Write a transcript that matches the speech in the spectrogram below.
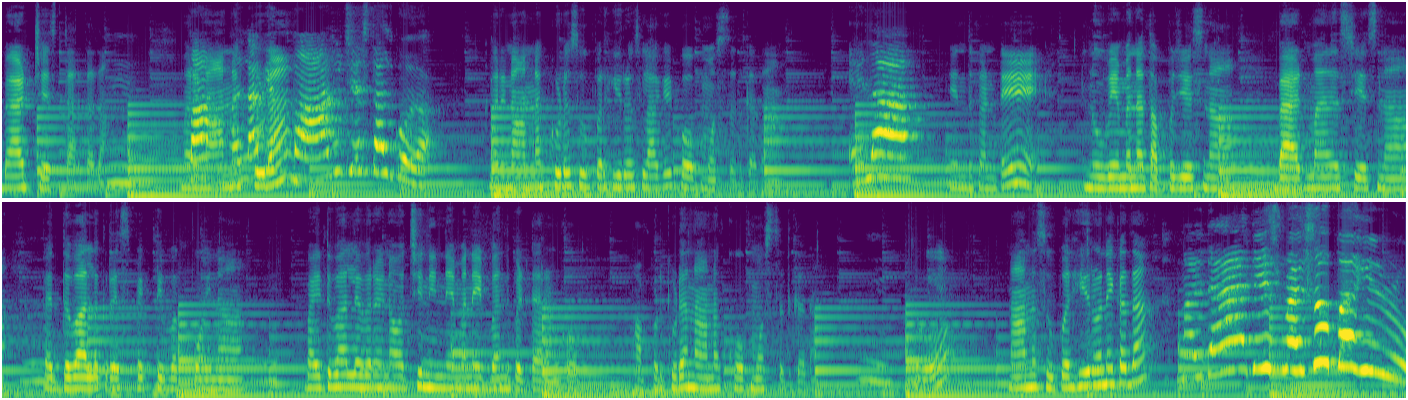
బ్యాడ్ చేస్తారు కదా. మరి నాన్నకు కూడా పాడు చేస్తారు కూడా. మరి నాన్నకు కూడా సూపర్ హీరోస్ లాగే కోపం వస్తుంది కదా. ఎలా? ఎందుకంటే నువ్వేమైనా తప్పు చేసినా బ్యాడ్ మేనర్స్ చేసినా పెద్దవాళ్ళకి రెస్పెక్ట్ ఇవ్వకపోయినా బయట వాళ్ళు ఎవరైనా వచ్చి నిన్నేమైనా ఇబ్బంది పెట్టారనుకో అప్పుడు కూడా నాన్నకు కోపం వస్తుంది కదా. సో నాన్న సూపర్ హీరోనే కదా? My dad is my super hero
